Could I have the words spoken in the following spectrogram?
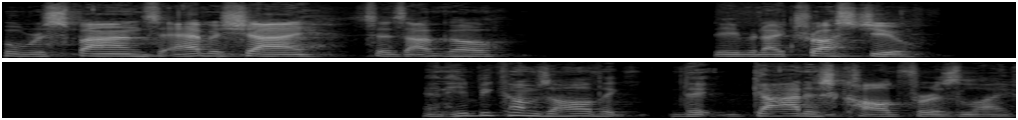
who responds, Abishai, says, I'll go. David, I trust you. And he becomes all that, that God has called for his life.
